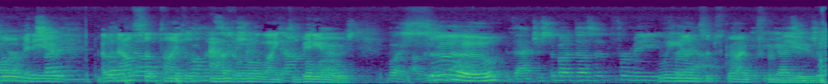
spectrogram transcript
your video without subtitles and on our liked videos. So, that just about does it for me. we unsubscribed from you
